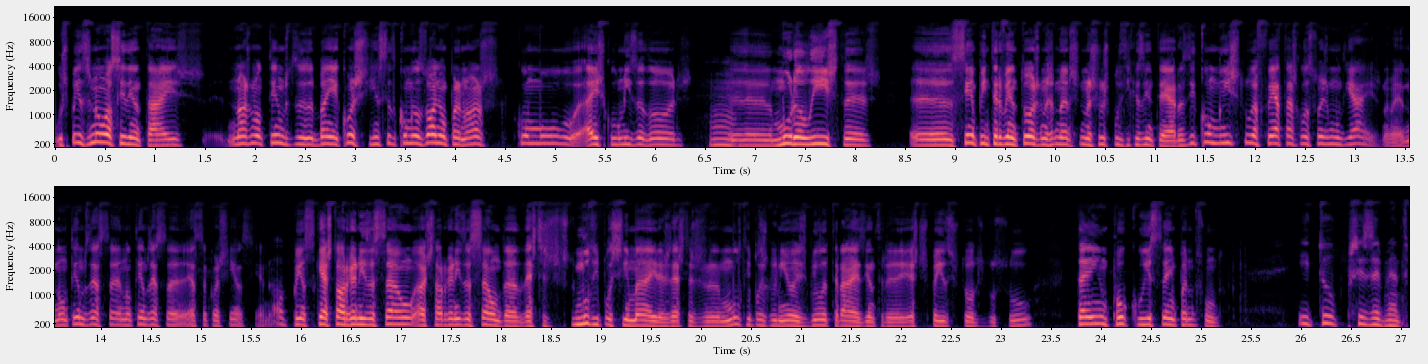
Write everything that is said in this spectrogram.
os países não ocidentais nós não temos bem a consciência de como eles olham para nós como ex-colonizadores, eh, moralistas, eh, sempre interventores nas, nas- nas suas políticas internas e como isto afeta as relações mundiais. Não, é? não temos essa, não temos essa, essa consciência. não é? Penso que esta organização, esta organização da- destas múltiplas cimeiras, destas eh, múltiplas reuniões bilaterais entre estes países todos do Sul, tem um pouco isso em pano de fundo. E tu, precisamente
